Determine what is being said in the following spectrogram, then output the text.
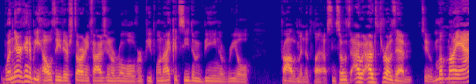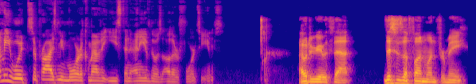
when they're going to be healthy, their starting five is going to roll over people, and I could see them being a real problem in the playoffs. And so I, I would throw them too. M- Miami would surprise me more to come out of the East than any of those other four teams. I would agree with that. This is a fun one for me.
